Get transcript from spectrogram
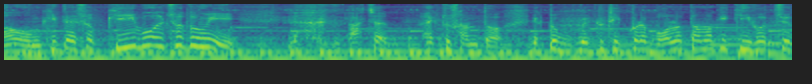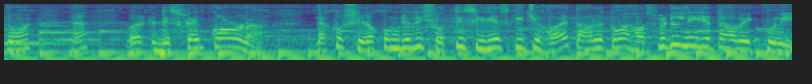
আ অঙ্কিতা এসব কি বলছো তুমি? আচ্ছা একটু শান্ত হও। একটু একটু ঠিক করে বলো তো আমাকে কি হচ্ছে তোমার হ্যাঁ? ডিসক্রাইব করো না। দেখো সেরকম যদি সত্যি সিরিয়াস কিছু হয় তাহলে তোমার হসপিটাল নিয়ে যেতে হবে এক্ষুনি।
